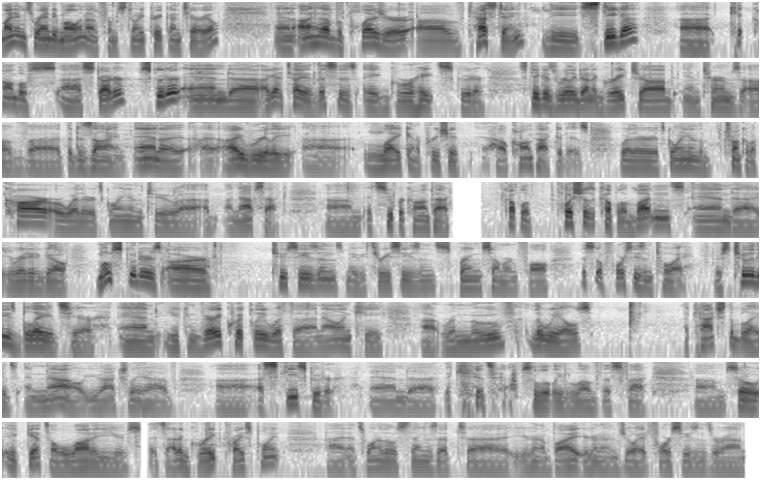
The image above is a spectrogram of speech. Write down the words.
My name is Randy Mullen. I'm from Stoney Creek, Ontario, and I have the pleasure of testing the Stiga uh, kick combo uh, starter scooter, and uh, I got to tell you, this is a great scooter. Stiga's really done a great job in terms of uh, the design, and I, I, really uh, like and appreciate how compact it is, whether it's going in the trunk of a car or whether it's going into uh, a, a knapsack. Um, it's super compact. A couple of pushes, a couple of buttons, and uh, you're ready to go. Most scooters are two seasons, maybe three seasons, spring, summer, and fall. This is a four season toy. There's two of these blades here, and you can very quickly, with uh, an Allen key, uh, remove the wheels, attach the blades, and now you actually have uh, a ski scooter. And uh, the kids absolutely love this fact. Um, so it gets a lot of use. It's at a great price point. Uh, and it's one of those things that uh, you're going to buy it, you're going to enjoy it four seasons around.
